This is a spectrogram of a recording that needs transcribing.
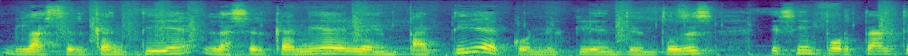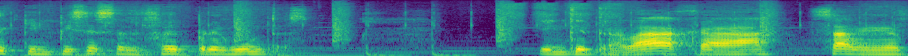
la cercanía, la cercanía y la empatía con el cliente. Entonces es importante que empieces a hacer preguntas. ¿En qué trabaja? Saber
